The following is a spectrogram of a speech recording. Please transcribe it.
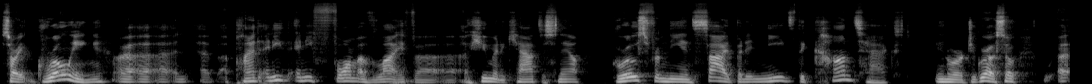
sorry, growing a, a, a, plant, any, any form of life, a, a human, a cat, a snail, grows from the inside, but it needs the context in order to grow. So, uh,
